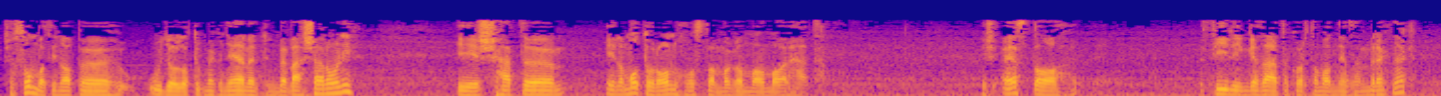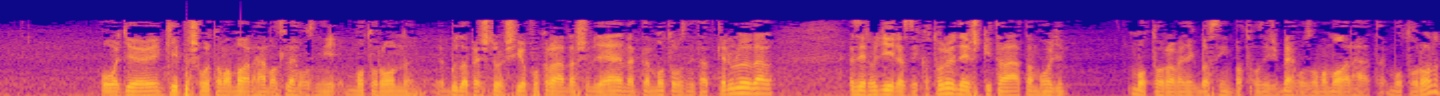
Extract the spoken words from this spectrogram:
és a szombati nap úgy oldottuk meg, hogy elmentünk bevásárolni, és hát én a motoron hoztam magammal marhát. És ezt a feelinget át akartam adni az embereknek, hogy én képes voltam a marhámat lehozni motoron Budapestről Siófokra, ráadásul ugye elmentem motorozni, tehát kerülővel, ezért, hogy érezzék a törődést, kitaláltam, hogy motorral megyek be a színpadhoz, és behozom a marhát motoron.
